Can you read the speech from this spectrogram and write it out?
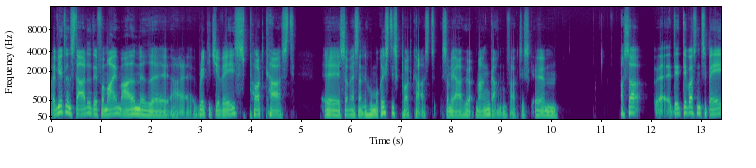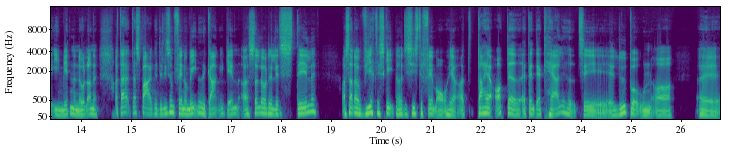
Og i virkeligheden startede det for mig meget med uh, Ricky Gervais podcast, uh, som er sådan en humoristisk podcast, som jeg har hørt mange gange faktisk. Um, og så, uh, det, det var sådan tilbage i midten af nullerne, og der, der sparkede det ligesom fænomenet i gang igen, og så lå det lidt stille, og så er der jo virkelig sket noget de sidste fem år her, og der har jeg opdaget, at den der kærlighed til lydbogen og Øh,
